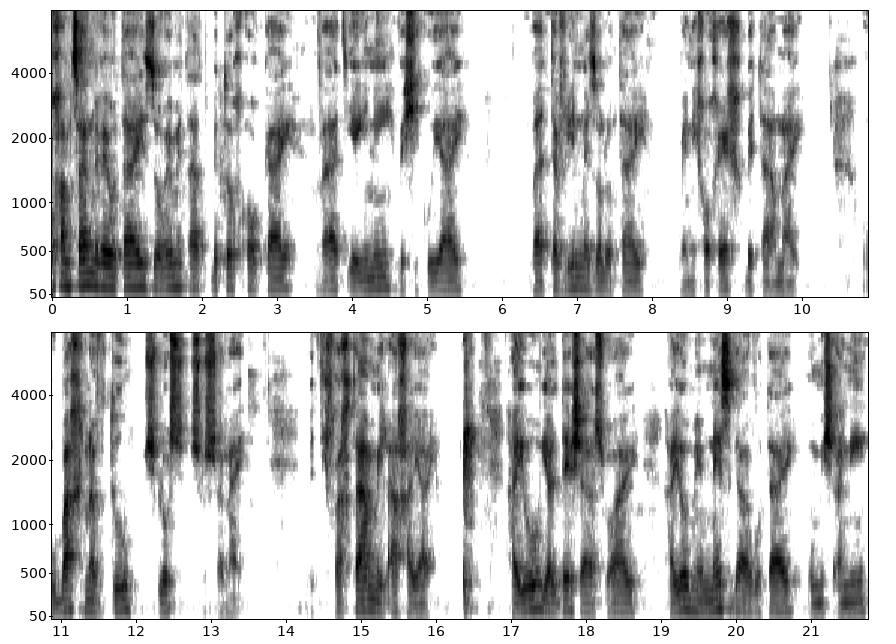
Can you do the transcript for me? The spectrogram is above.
חמצן מריאותיי זורמת את בתוך עורקיי, ואת ייני ושיקויי, ואת תבלין מזונותיי, וניחוחך בטעמיי. ובך נבטו שלוש שושניי, ותפרחתם מלאה חיי. היו ילדי שעשועי, היום הם נס גאוותיי, ומשעני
